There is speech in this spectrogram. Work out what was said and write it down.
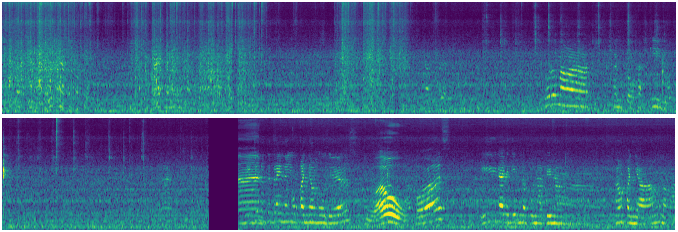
Ito pa natin. Ito pa natin kasi. Kahit naman yung Siguro mga ano to, half kilo. Medyo Yan. nagda-dry na yung kanyang noodles. Wow. Tapos, ilalagay na po natin ang ang kanyang mga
